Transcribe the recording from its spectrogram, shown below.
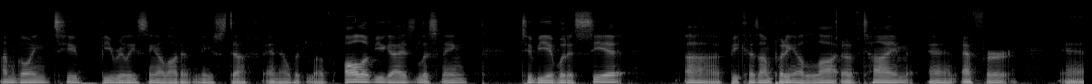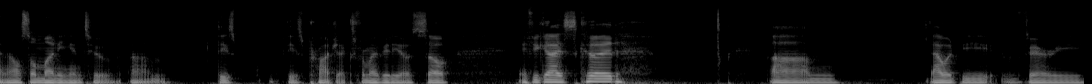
I'm going to be releasing a lot of new stuff, and I would love all of you guys listening to be able to see it uh, because I'm putting a lot of time and effort and also money into um, these these projects for my videos. So if you guys could um, that would be very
